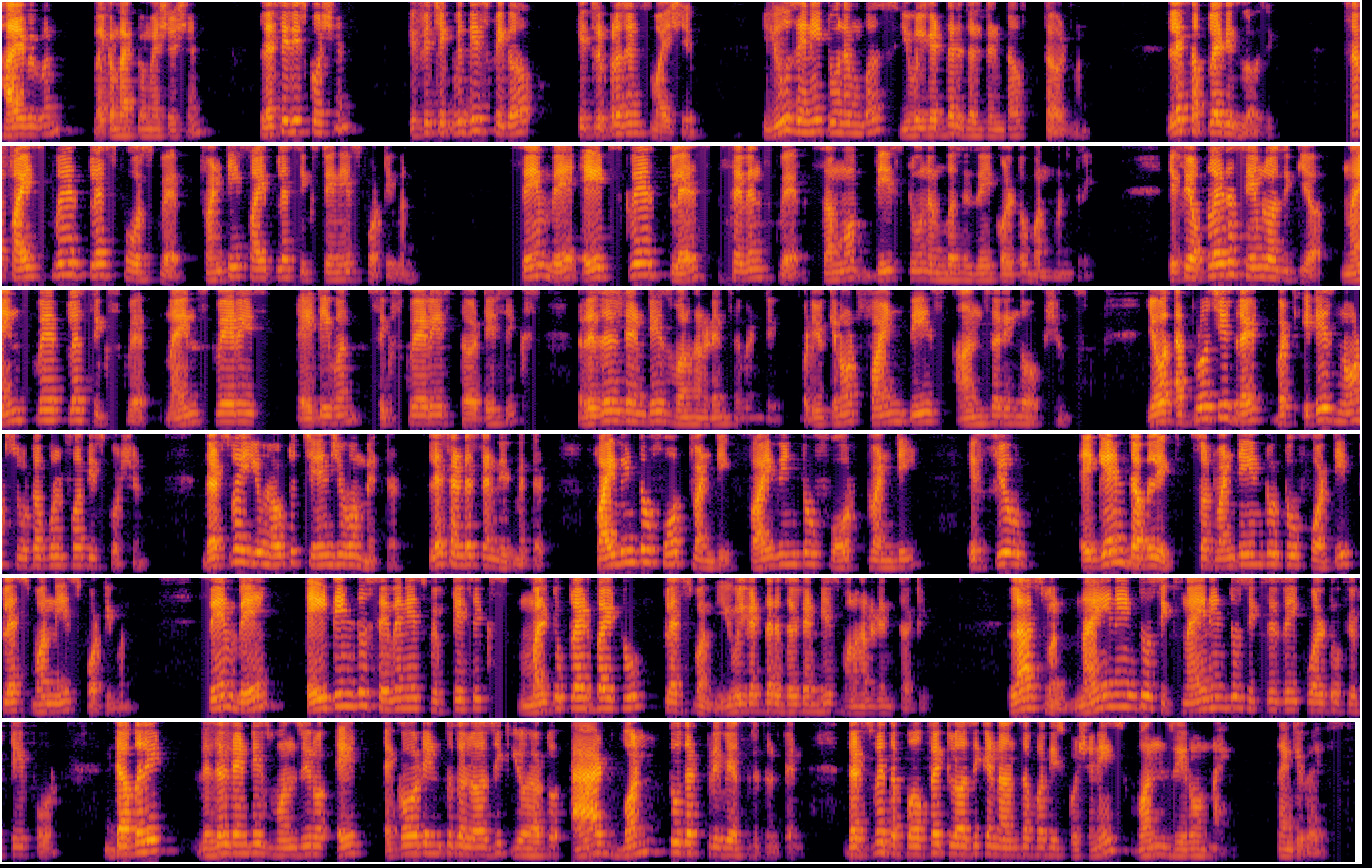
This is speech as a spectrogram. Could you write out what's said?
Hi everyone, welcome back to my session. Let's see this question. If you check with this figure, it represents Y shape. Use any two numbers, you will get the resultant of third one. Let's apply this logic. Sir, 5 square plus 4 square, 25 plus 16 is 41. Same way, 8 square plus 7 square, sum of these two numbers is equal to 113. If you apply the same logic here, 9 square plus 6 square, 9 square is 81, 6 square is 36, resultant is 170. But you cannot find this answer in the options. Your approach is right, but it is not suitable for this question. That's why you have to change your method. Let's understand this method. 5 into 4, 20. 5 into 4, 20. If you again double it. So 20 into 2, 40 plus 1 is 41. Same way, 18 into 7 is 56 multiplied by 2 plus 1. You will get the resultant is 130. Last one, 9 into 6. 9 into 6 is equal to 54. Double it, resultant is 108. According to the logic, you have to add 1 to that previous resultant. That's why the perfect logic and answer for this question is 109. Thank you guys.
